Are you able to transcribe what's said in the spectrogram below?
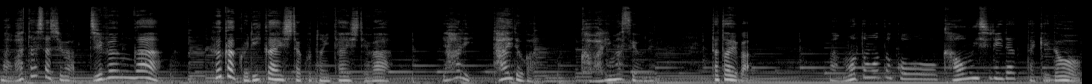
まあ、私たちは自分が深く理解したことに対してはやはり態度が変わりますよね。例えばもともとこう顔見知りだったけど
